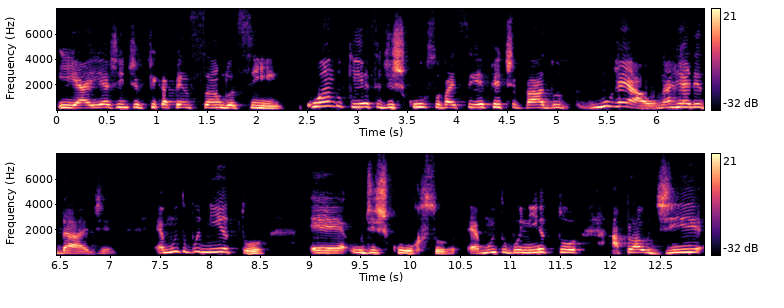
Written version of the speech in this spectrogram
E aí a gente fica pensando assim, quando que esse discurso vai ser efetivado no real, na realidade? É muito bonito é, o discurso. É muito bonito aplaudir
